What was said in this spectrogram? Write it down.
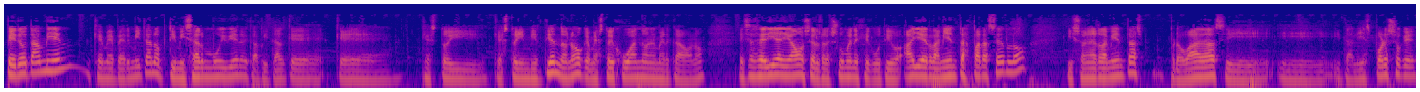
pero también que me permitan optimizar muy bien el capital que, que, estoy, que estoy invirtiendo, ¿no? que me estoy jugando en el mercado. ¿no? Ese sería, digamos, el resumen ejecutivo. Hay herramientas para hacerlo y son herramientas probadas y, y, tal. Y es por eso que,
